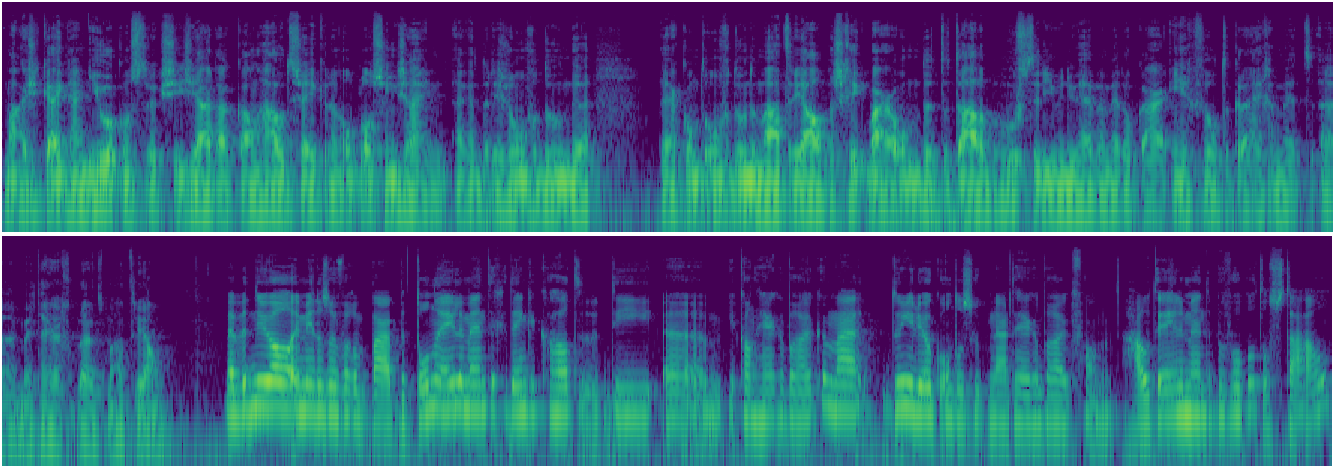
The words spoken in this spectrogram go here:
Maar als je kijkt naar nieuwe constructies, ja, dan kan hout zeker een oplossing zijn. er is onvoldoende er komt onvoldoende materiaal beschikbaar om de totale behoefte die we nu hebben met elkaar ingevuld te krijgen met, uh, met hergebruikt materiaal. We hebben het nu al inmiddels over een paar betonnen elementen, denk ik, gehad die uh, je kan hergebruiken. Maar doen jullie ook onderzoek naar het hergebruik van houten elementen bijvoorbeeld, of staal?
